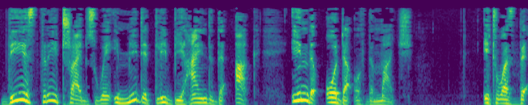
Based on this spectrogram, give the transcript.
these three tribes were immediately behind the ark in the order of the march. It was the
